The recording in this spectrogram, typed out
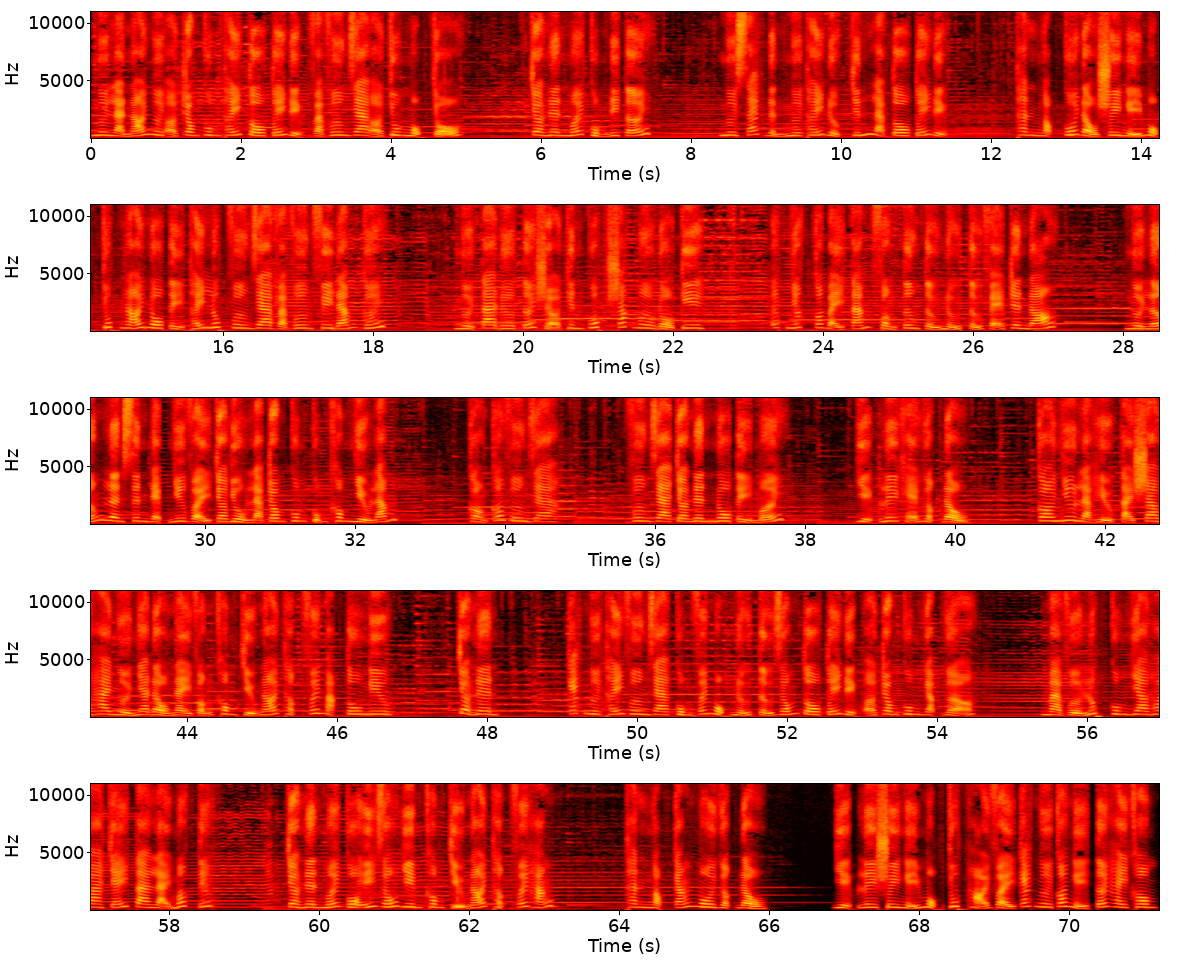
Ngươi là nói ngươi ở trong cung thấy Tô Tuế Điệp và Vương Gia ở chung một chỗ cho nên mới cùng đi tới. Ngươi xác định ngươi thấy được chính là Tô Tuế Điệp. Thanh Ngọc cúi đầu suy nghĩ một chút nói nô tỳ thấy lúc vương gia và vương phi đám cưới. Người ta đưa tới sở kinh quốc sắc mưu đồ kia. Ít nhất có 7-8 phần tương tự nữ tử vẽ trên đó. Người lớn lên xinh đẹp như vậy cho dù là trong cung cũng không nhiều lắm. Còn có vương gia vương gia cho nên nô tỳ mới. Diệp Ly khẽ gật đầu. Coi như là hiểu tại sao hai người nha đầu này vẫn không chịu nói thật với mặt tu nghiêu. Cho nên, Các ngươi thấy vương gia cùng với một nữ tử giống Tô Tuế Điệp ở trong cung gặp gỡ. Mà vừa lúc cung giao hoa cháy ta lại mất tiếc. Cho nên mới cố ý giấu diêm không chịu nói thật với hắn. Thanh Ngọc cắn môi gật đầu. Diệp Ly suy nghĩ một chút hỏi, vậy các ngươi có nghĩ tới hay không?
